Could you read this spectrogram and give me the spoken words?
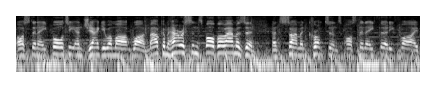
Austin A40 and Jaguar Mark 1. Malcolm Harrison's Volvo Amazon and Simon Crompton's Austin A35.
